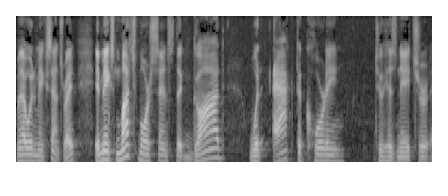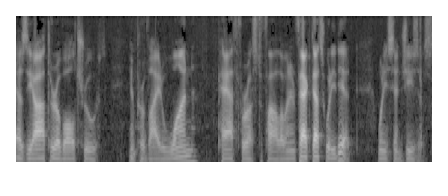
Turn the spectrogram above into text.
I mean, that wouldn't make sense, right? It makes much more sense that God would act according to his nature as the author of all truth and provide one path for us to follow. And in fact, that's what he did when he sent Jesus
